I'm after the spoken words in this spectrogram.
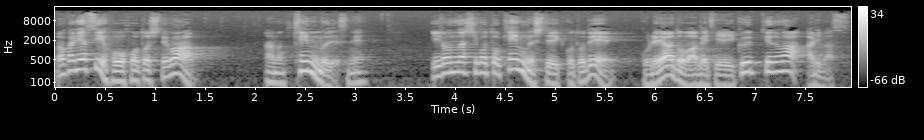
分かりやすい方法としてはあの兼務ですねいろんな仕事を兼務していくことでこうレア度を上げていくっていうのがあります。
